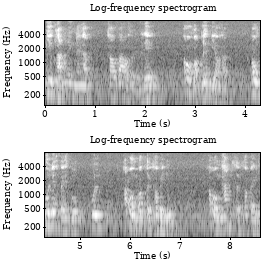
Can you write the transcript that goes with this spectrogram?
มีอยู่ครั้งหนึ่งนะครับ เข้าเฝ้าสมเด็จพระเทพพระองค์บอกเรื่องเดียวครับ พระองค์พูดเรื่อง Facebook คุณพระองค์ก็เคยเข้าไปดู พระองค์ท่านเคยเข้าไปดู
